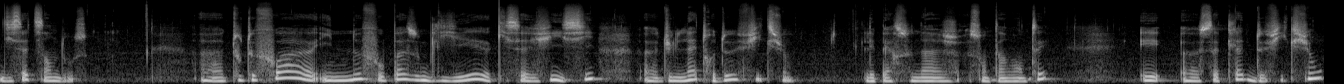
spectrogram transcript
1712. Euh, toutefois, il ne faut pas oublier qu'il s'agit ici euh, d'une lettre de fiction. Les personnages sont inventés et cette lettre de fiction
